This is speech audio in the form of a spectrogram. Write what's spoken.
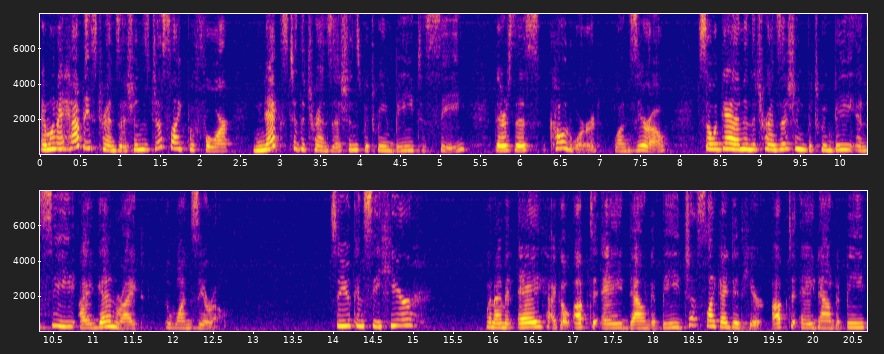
And when I have these transitions, just like before, next to the transitions between B to C, there's this code word, 1, 0, so again, in the transition between B and C, I again write the 1, 0. So you can see here, when I'm at A, I go up to A, down to B, just like I did here. Up to A, down to B,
